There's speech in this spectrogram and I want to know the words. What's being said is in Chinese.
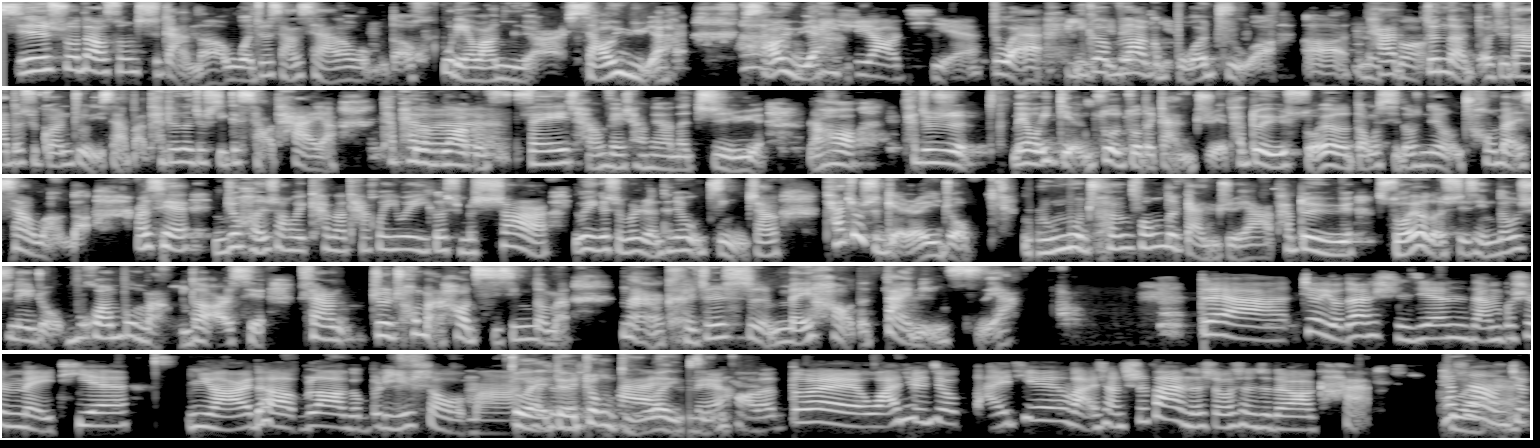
其实说到松弛感呢，我就想起来了我们的互联网女儿小雨，小雨必。须要提，对，一个 vlog 博主，呃，她真的，我觉得大家都去关注一下吧，她真的就是一个小太阳，她拍的 vlog 非常非常非常的治愈，然后她就是没有一点做作的感觉，她对于所有的东西都是那种充满向往的，而且你就很少会看到她会因为一个什么事儿，因为一个什么人，她就紧张，她就是给人。一种如沐春风的感觉呀，他对于所有的事情都是那种不慌不忙的，而且非常就是充满好奇心的嘛，那可真是美好的代名词呀。对啊，就有段时间咱们不是每天女儿的 vlog 不离手吗？对对，中毒了已经，美好了，对，完全就白天晚上吃饭的时候甚至都要看，他这样就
